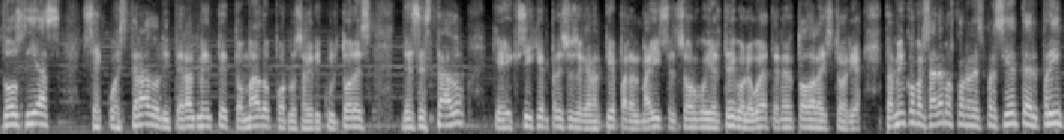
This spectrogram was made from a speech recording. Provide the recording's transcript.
dos días secuestrado, literalmente tomado por los agricultores de ese estado que exigen precios de garantía para el maíz, el sorgo y el trigo. Le voy a tener toda la historia. También conversaremos con el expresidente del PRI,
